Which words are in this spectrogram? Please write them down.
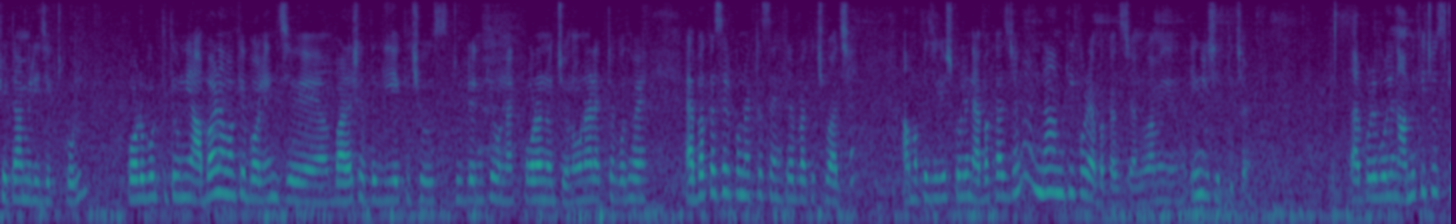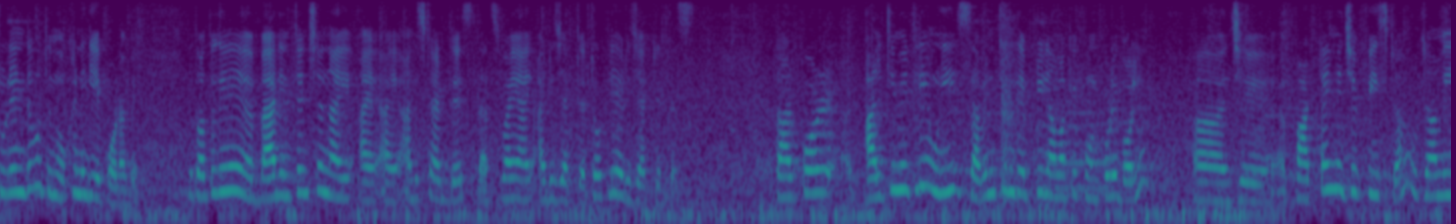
সেটা আমি রিজেক্ট করি। পরবর্তীতে উনি আবার আমাকে বলেন যে, বারাসাতে গিয়ে কিছু স্টুডেন্টকে ওনার পড়ানোর জন্য, ওনার একটা বোধহয় অ্যাবাকাসের কোনো একটা সেন্টার বা কিছু আছে। আমাকে জিজ্ঞেস করলেন অ্যাবাকাস জানো? না, আমি কী করে অ্যাবাকাস জানো আমি ইংলিশের টিচার তারপরে বললেন, আমি কিছু স্টুডেন্ট দেবো, তুমি ওখানে গিয়ে পড়াবে। তো ততদিনে bad intention I I I understand this that's why I I rejected totally I rejected this তারপর আলটিমেটলি উনি সেভেন্টিন্থ এপ্রিল আমাকে ফোন করে বলেন যে পার্ট টাইমের যে ফিসটা ওটা আমি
